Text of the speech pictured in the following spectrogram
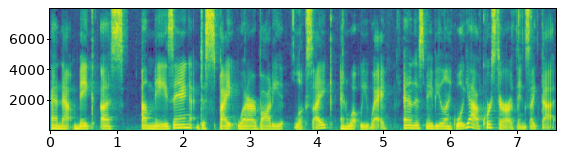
and that make us amazing despite what our body looks like and what we weigh. And this may be like, well, yeah, of course there are things like that.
